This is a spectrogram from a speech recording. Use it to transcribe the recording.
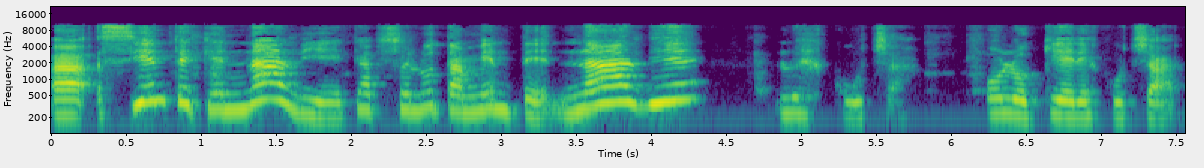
ah, siente que nadie, que absolutamente nadie lo escucha o lo quiere escuchar.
